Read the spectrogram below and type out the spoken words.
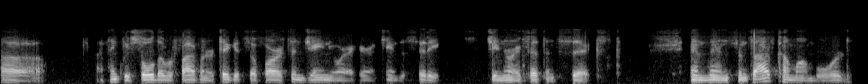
uh, I think we've sold over 500 tickets so far. It's in January here in Kansas City, January 5th and 6th. And then since I've come on board,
